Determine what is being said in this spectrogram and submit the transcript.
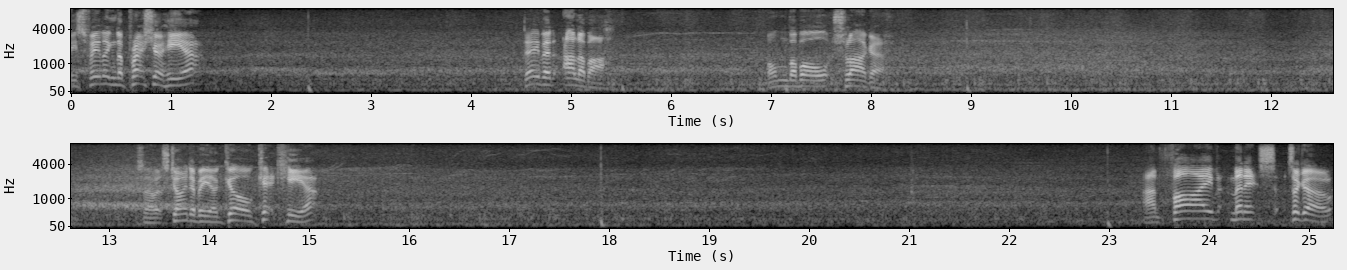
He's feeling the pressure here. David Alaba. On the ball, Schlager. So it's going to be a goal kick here. And five minutes to go.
